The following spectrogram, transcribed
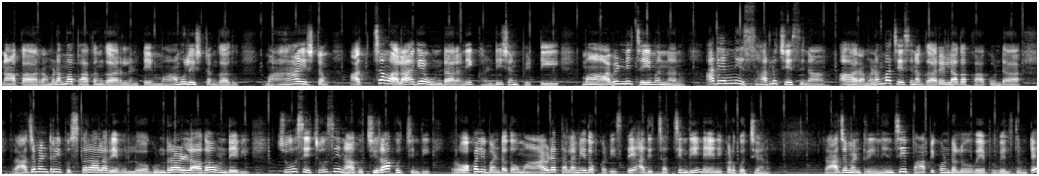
నాకు ఆ రమణమ్మ పాకం గారెలంటే మామూలు ఇష్టం కాదు. మహా ఇష్టం. అచ్చం అలాగే ఉండాలని కండిషన్ పెట్టి మా ఆవిడ్ని చేయమన్నాను. అది ఎన్నిసార్లు చేసినా ఆ రమణమ్మ చేసిన గారెల్లాగా కాకుండా రాజమండ్రి పుష్కరాల రేవుల్లో గుండ్రాళ్ళాగా ఉండేవి. చూసి చూసి నాకు చిరాకొచ్చింది. రోకలి బండతో మా ఆవిడ తల మీద ఒక్కటిస్తే అది చచ్చింది నేను ఇక్కడికి వచ్చాను రాజమండ్రి నుంచి పాపికొండలు వైపు వెళ్తుంటే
